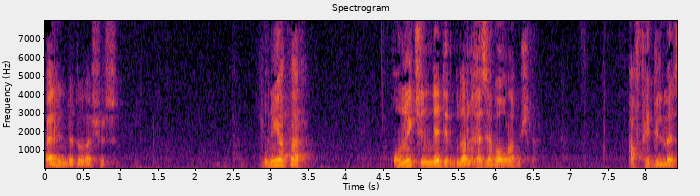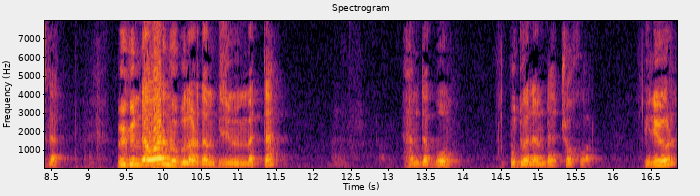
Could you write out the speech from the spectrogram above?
elinde dolaşırsın. Bunu yapar. Onun için nedir? Bunlar gazebe uğramışlar. Affedilmezler. Bugün de var mı bunlardan bizim ümmette? Hem de bol. Bu dönemde çok var. Biliyor,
